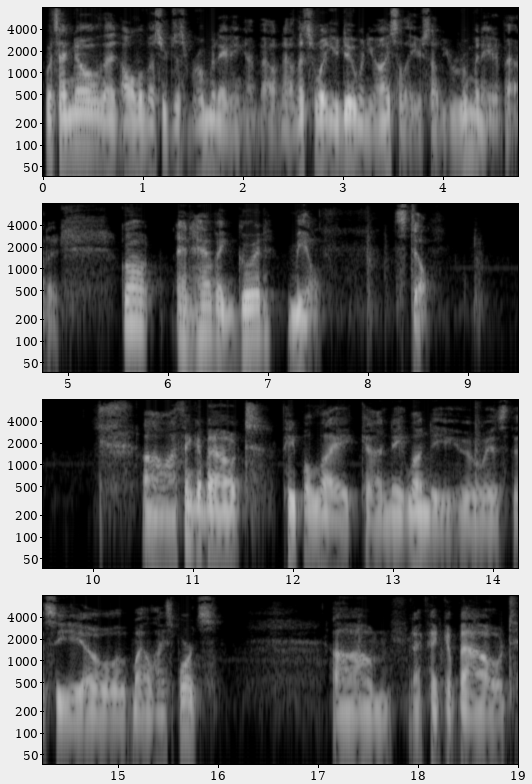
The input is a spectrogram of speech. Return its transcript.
which I know that all of us are just ruminating about now. That's what you do when you isolate yourself. You ruminate about it. Go out and have a good meal still. Uh, I think about people like uh, Nate Lundy, who is the CEO of Mile High Sports. Um, I think about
